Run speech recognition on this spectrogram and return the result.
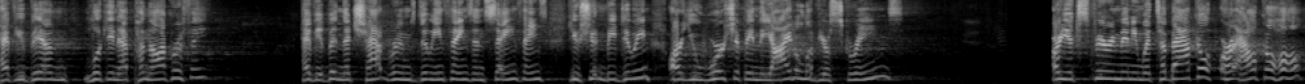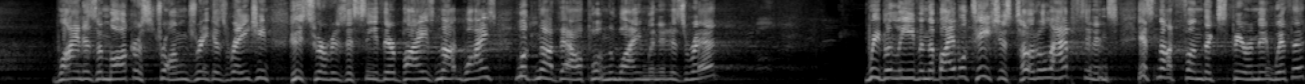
Have you been looking at pornography? Have you been in the chat rooms doing things and saying things you shouldn't be doing? Are you worshiping the idol of your screens? Are you experimenting with tobacco or alcohol? Wine is a mocker, strong drink is raging. Whosoever is deceived thereby is not wise. Look not thou upon the wine when it is red. We believe in the Bible teaches total abstinence. It's not fun to experiment with it.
